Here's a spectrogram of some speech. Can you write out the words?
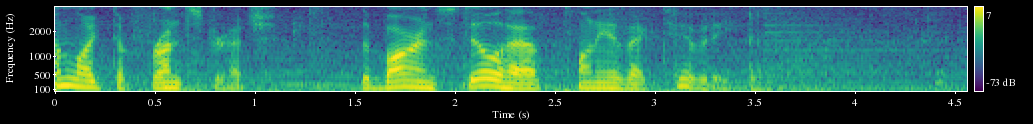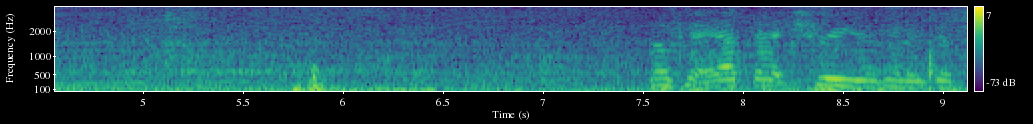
Unlike the front stretch, the barns still have plenty of activity. Okay, at that tree, you're gonna just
